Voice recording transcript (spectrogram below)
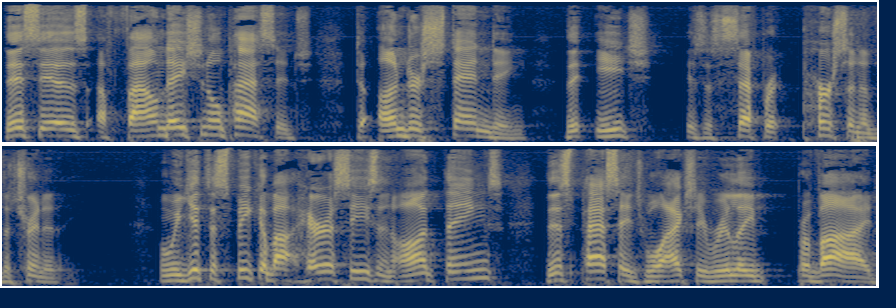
This is a foundational passage to understanding that each is a separate person of the Trinity. When we get to speak about heresies and odd things, this passage will actually really provide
